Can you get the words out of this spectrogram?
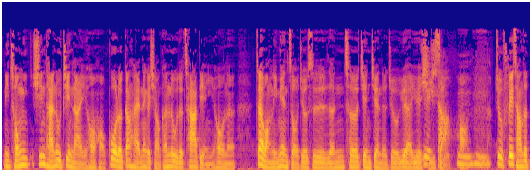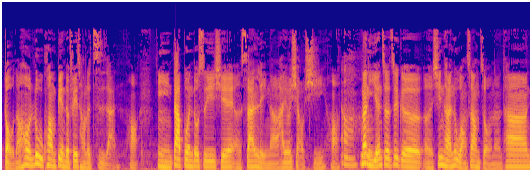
你从新潭路进来以后，哈，过了刚才那个小坑路的叉点以后呢？再往里面走，就是人车渐渐的就越来越稀少，哦，就非常的陡，然后路况变得非常的自然，哈，你，大部分都是一些呃山林啊，还有小溪，哈，啊，那你沿着这个呃新潭路往上走呢，它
